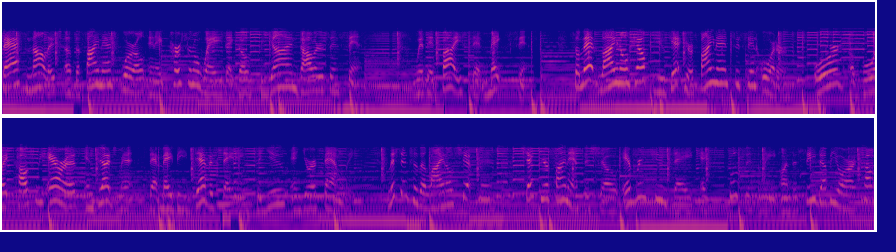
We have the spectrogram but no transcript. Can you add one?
vast knowledge of the finance world in a personal way that goes beyond dollars and cents, with advice that makes sense. So let Lionel help you get your finances in order or avoid costly errors in judgment that may be devastating to you and your family. Listen to the Lionel Shipman Check Your Finances show every Tuesday exclusively on the CWR Talk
